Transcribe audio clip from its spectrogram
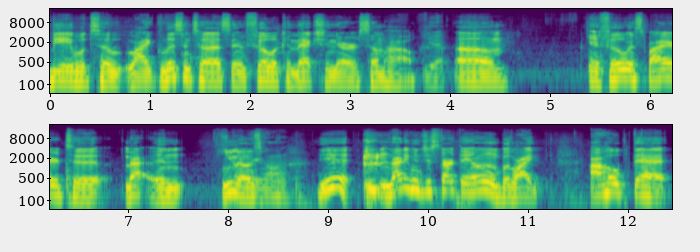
be able to like listen to us and feel a connection there somehow. Yeah. Um, and feel inspired to not and you know yeah not even just start their own but like i hope that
